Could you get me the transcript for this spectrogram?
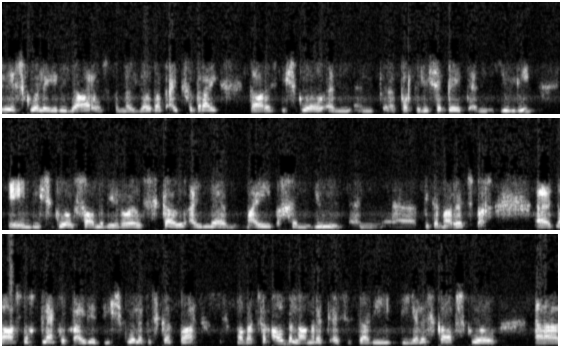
twee skole hierdie jaar, ons het hom nou heelwat uitgebrei daar is die skool in in uh, Port Elizabeth in Julie en die skool saam met die Royal Skou einde Mei begin Junie in uh, Pietermaritzburg. Uh, daar's nog plek op beide die skole beskikbaar, maar wat veral belangrik is is dat die die hele Skaapskool uh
